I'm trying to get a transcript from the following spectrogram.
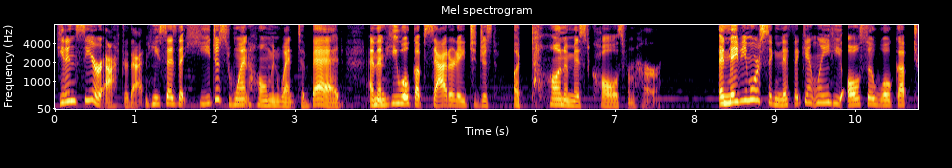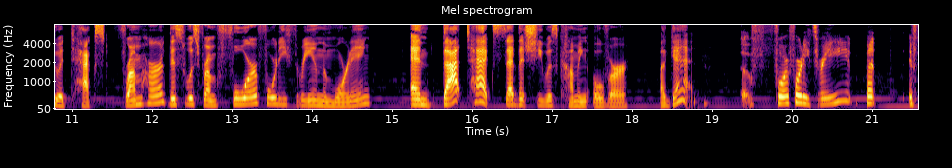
He didn't see her after that. And he says that he just went home and went to bed. And then he woke up Saturday to just a ton of missed calls from her. And maybe more significantly, he also woke up to a text from her. This was from 4:43 in the morning, and that text said that she was coming over again. Uh, 443? But if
